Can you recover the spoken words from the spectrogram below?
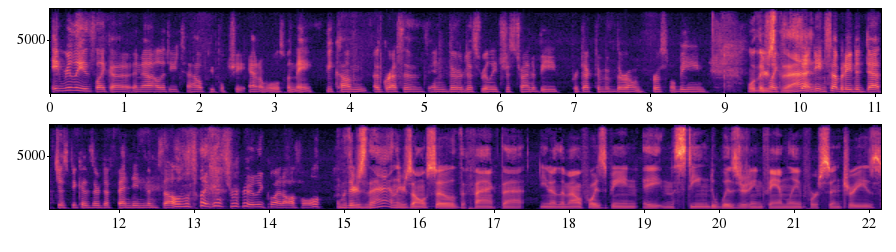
it really is like a analogy to how people treat animals when they become aggressive and they're just really just trying to be protective of their own personal being. Well, there's it's like that. sending somebody to death just because they're defending themselves. Like it's really quite awful. Well, there's that, and there's also the fact that you know the Malfoys being a, an esteemed wizarding family for centuries,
